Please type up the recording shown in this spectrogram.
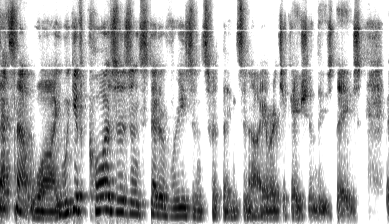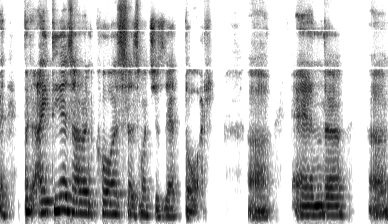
That's not why. We give causes instead of reasons for things in higher education these days. But ideas aren't cause as much as they're thought. Uh, and uh, uh,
